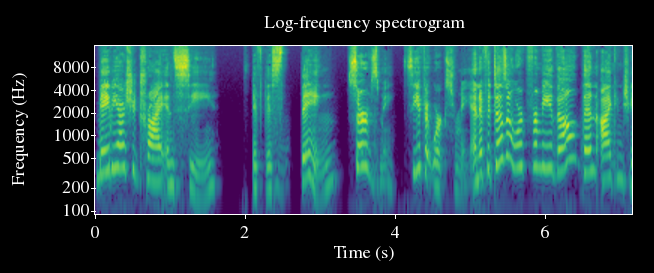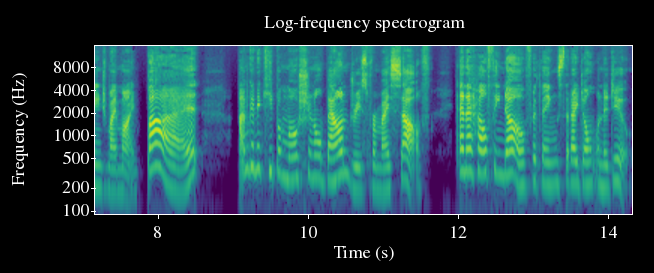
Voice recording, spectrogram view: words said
Maybe I should try and see if this thing serves me, see if it works for me. And if it doesn't work for me, though, then I can change my mind. But I'm going to keep emotional boundaries for myself and a healthy no for things that I don't want to do.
